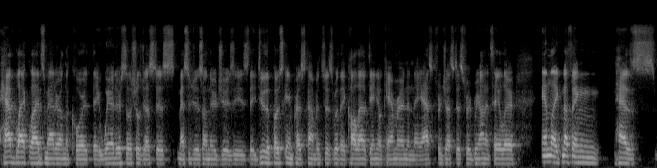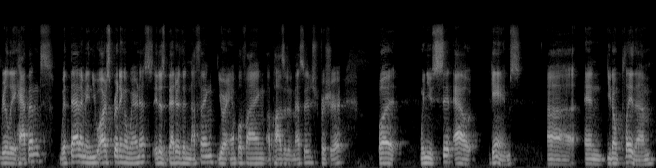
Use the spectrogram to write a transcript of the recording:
have Black Lives Matter on the court. They wear their social justice messages on their jerseys. They do the post game press conferences where they call out Daniel Cameron and they ask for justice for Breonna Taylor. And like nothing has really happened with that. I mean, you are spreading awareness. It is better than nothing. You are amplifying a positive message for sure. But when you sit out games uh, and you don't play them,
